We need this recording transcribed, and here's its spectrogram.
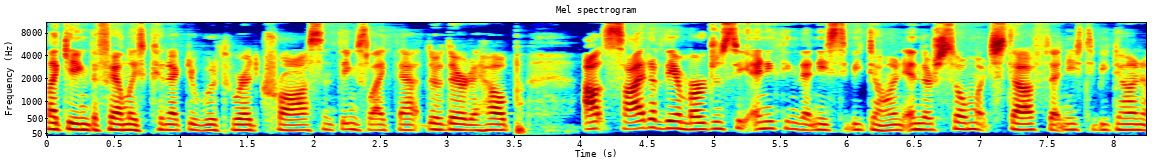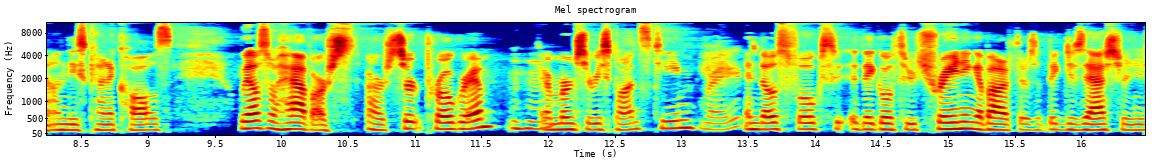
like getting the families connected with Red Cross and things like that. They're there to help outside of the emergency, anything that needs to be done. And there's so much stuff that needs to be done on these kind of calls. We also have our our CERT program, our emergency response team, Right. and those folks they go through training about if there's a big disaster in your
